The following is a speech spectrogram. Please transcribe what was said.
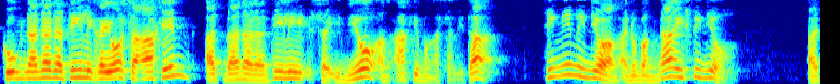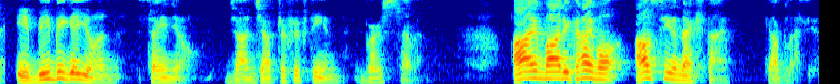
Kung nananatili kayo sa akin at nananatili sa inyo ang aking mga salita, hingin ninyo ang anumang nais ninyo at ibibigay yon sa inyo. John chapter 15, verse 7. I'm Marty Kaimo. I'll see you next time. God bless you.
